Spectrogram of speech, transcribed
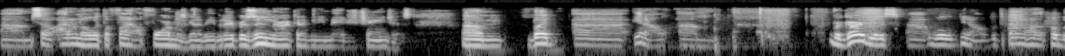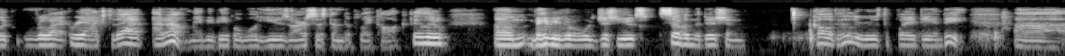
um, so i don't know what the final form is going to be but i presume there aren't going to be any major changes um, but uh, you know um, regardless uh, we'll you know depending on how the public rela reacts to that i don't know maybe people will use our system to play call of cthulhu um, maybe people will just use seventh edition call of cthulhu rules to play d&d uh,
